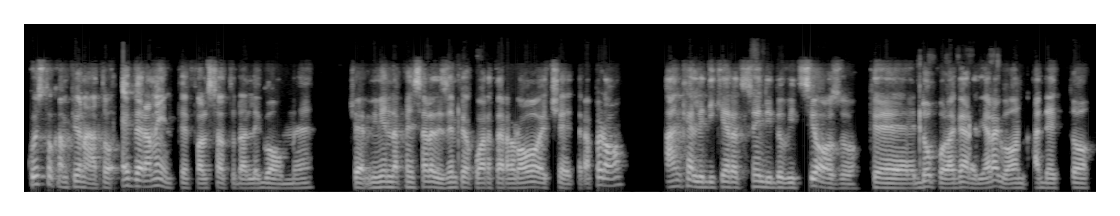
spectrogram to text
Questo campionato è veramente falsato dalle gomme? Cioè, mi viene da pensare ad esempio a Quartararo, eccetera, però anche alle dichiarazioni di Dovizioso, che dopo la gara di Aragon ha detto:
